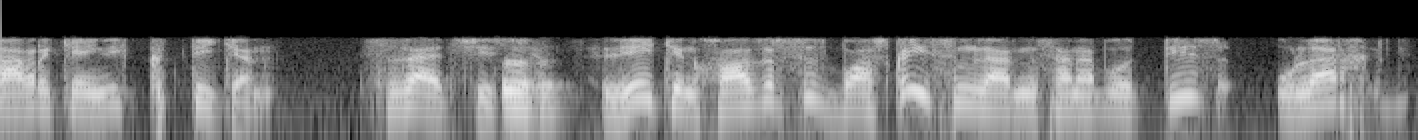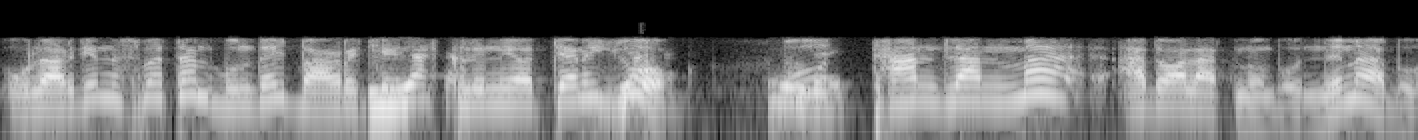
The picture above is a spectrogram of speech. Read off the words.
bag'ri kenglik qilibdi ekan. Siz aytishingizcha lekin hozir siz boshqa ismlarni sanab o'tdingiz ular ularga nisbatan bunday bag'rikenglik qilinayotgani yo'q. Bu tanlanma adolatmi bu? Nima bu?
